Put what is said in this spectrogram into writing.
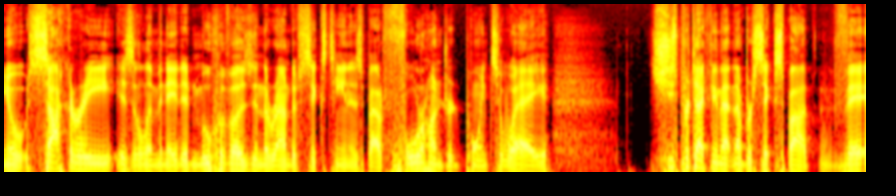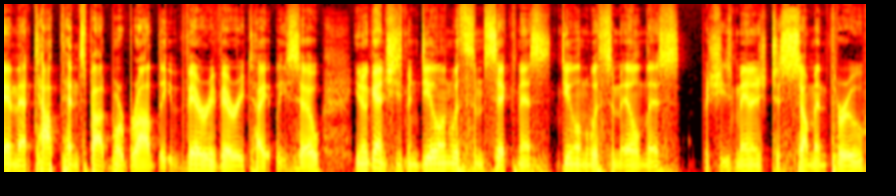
you know, Sakkari is eliminated. Muchova is in the round of 16, is about 400 points away. She's protecting that number six spot and that top 10 spot more broadly, very, very tightly. So, you know, again, she's been dealing with some sickness, dealing with some illness, but she's managed to summon through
